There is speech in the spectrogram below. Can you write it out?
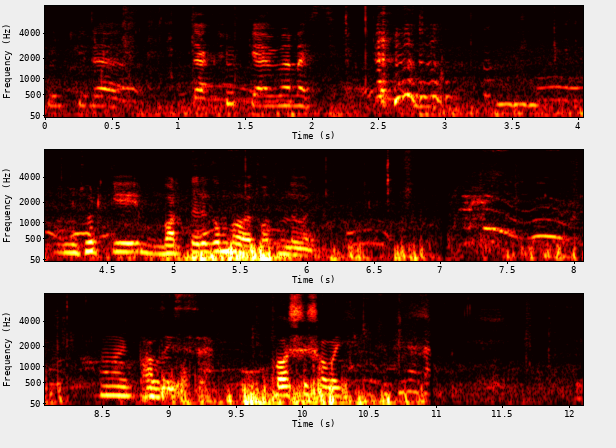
শুটকিটা যাক শুটকি আমি বানাইছি। ছুটকি ভর্তা এরকম ভাবে পছন্দ করি। অনেক ভালো হয়েছে বসে সবাই লাল ভর্তা হবে এই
